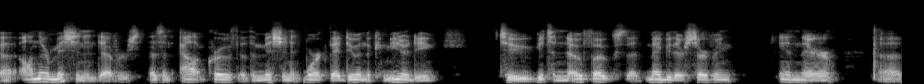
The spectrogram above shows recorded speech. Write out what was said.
uh, on their mission endeavors as an outgrowth of the mission work they do in the community to get to know folks that maybe they're serving in their uh,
